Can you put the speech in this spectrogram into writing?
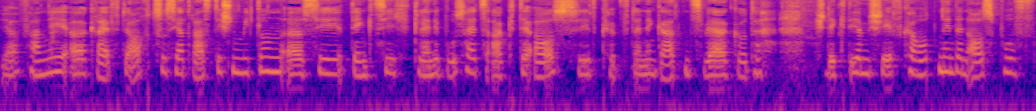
Ja, Fanny äh, greift ja auch zu sehr drastischen Mitteln. Äh, sie denkt sich kleine Bosheitsakte aus, sie köpft einen Gartenzwerg oder steckt ihrem Chef Karotten in den Auspuff.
